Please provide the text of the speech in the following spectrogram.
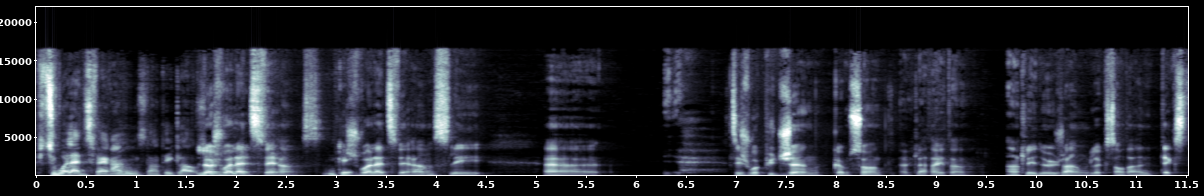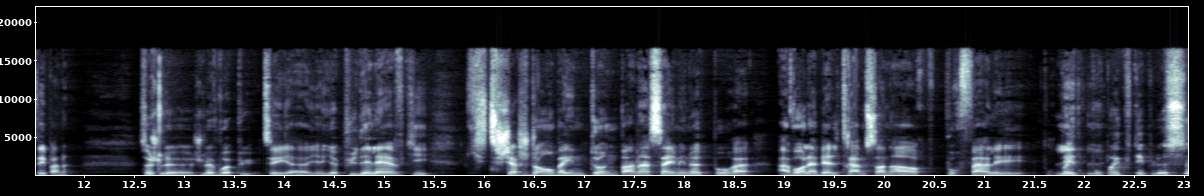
Puis tu vois la différence dans tes classes. Là, je vois la différence. Je vois la différence. Les, euh, sais, je vois plus de jeunes comme ça, avec la tête entre les deux jambes, là, qui sont en train de texter pendant. Ça, je le, je le vois plus. Tu sais, il n'y a, plus d'élèves qui, qui cherchent donc une toune pendant cinq minutes pour avoir la belle trame sonore pour faire les. Pour, Pas, pas écouter plus.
